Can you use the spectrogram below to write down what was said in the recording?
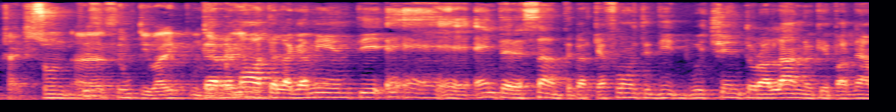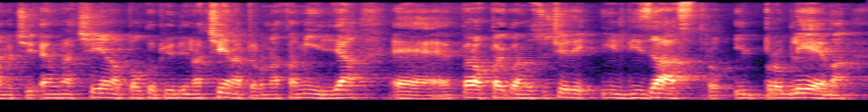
cioè ci sono sì, eh, sì, tutti i vari punti. Terremoti, allagamenti, è, è, interessante perché a fronte di 200 euro all'anno, che parliamoci, è una cena, poco più di una cena per una famiglia, eh, però poi quando succede il disastro, il problema,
